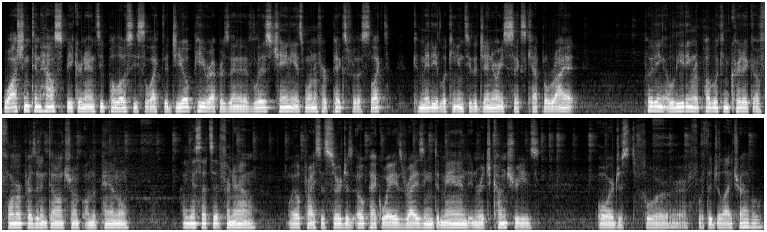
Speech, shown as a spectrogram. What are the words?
Washington House Speaker Nancy Pelosi selected GOP Representative Liz Cheney as one of her picks for the select committee looking into the January 6th Capitol riot putting a leading Republican critic of former President Donald Trump on the panel. I guess that's it for now. Oil prices surge as OPEC weighs rising demand in rich countries, or just for 4th of July travel.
